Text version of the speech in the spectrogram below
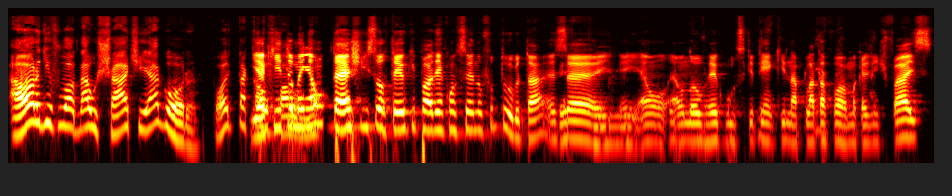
A hora de flodar o chat é agora. Pode tacar E aqui também é um teste de sorteio que pode acontecer no futuro, tá? Esse é, é, um, é um novo recurso que tem aqui na plataforma que a gente faz.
